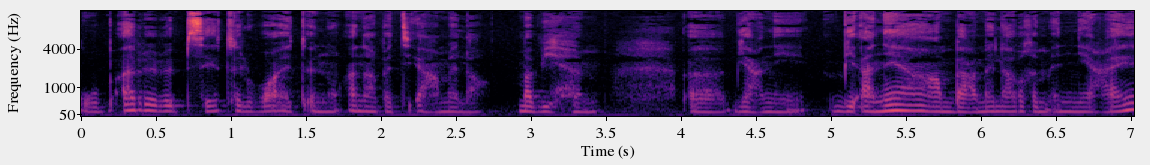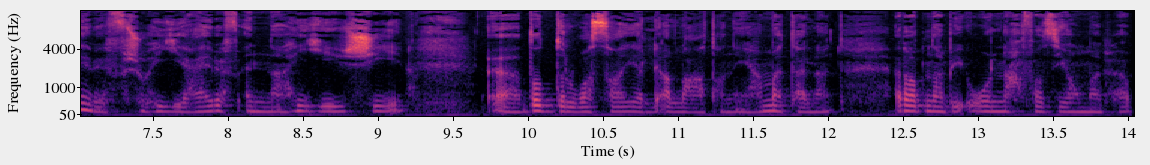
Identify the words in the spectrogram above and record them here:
وبقرر بذات الوقت إنه أنا بدي أعملها ما بيهم. آه، يعني بقناعة عم بعملها رغم إني عارف شو هي عارف إنها هي شيء ضد الوصايا اللي الله عطانيها مثلا ربنا بيقول نحفظ يوم الرب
